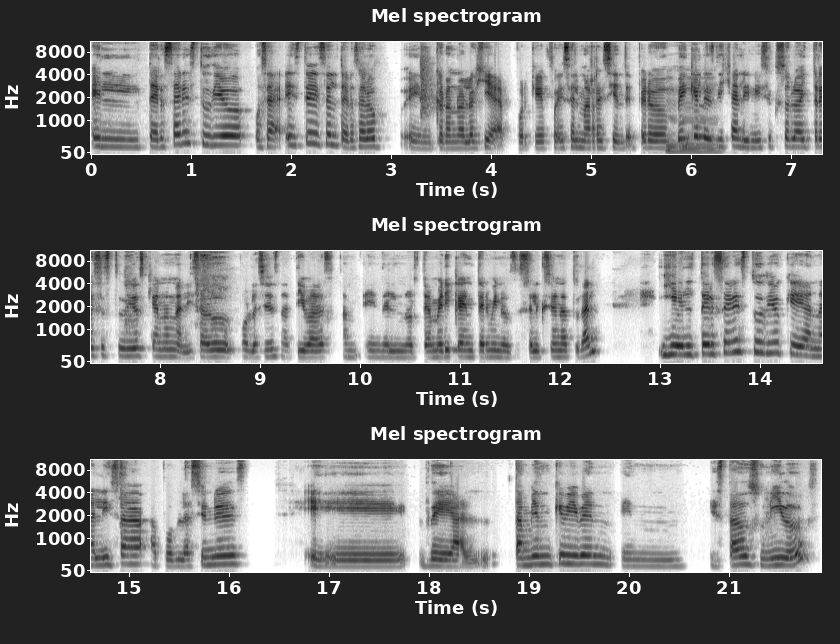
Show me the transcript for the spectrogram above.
el tercer estudio, o sea, este es el tercero en cronología, porque fue es el más reciente, pero ven que les dije al inicio que solo hay tres estudios que han analizado poblaciones nativas en el Norteamérica en términos de selección natural. Y el tercer estudio que analiza a poblaciones eh, de también que viven en Estados Unidos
